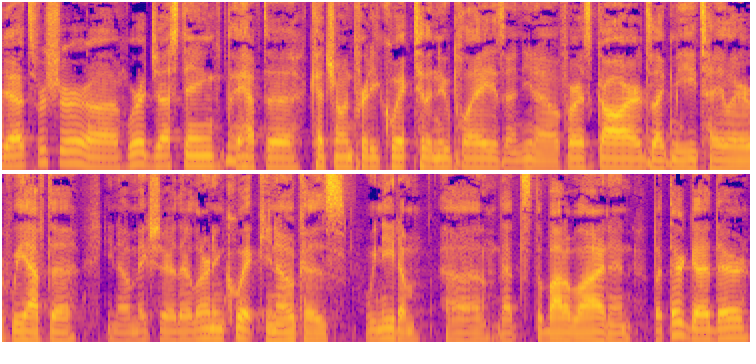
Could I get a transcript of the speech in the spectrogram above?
Yeah, it's for sure. Uh, we're adjusting. They have to catch on pretty quick to the new plays. And, you know, for us guards like me, Taylor, we have to, you know, make sure they're learning quick, you know, because we need them. Uh, that's the bottom line. And, but they're good. They're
